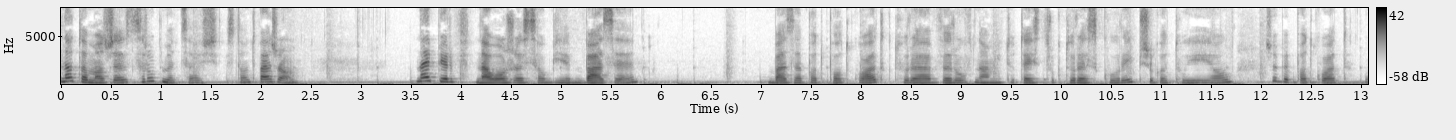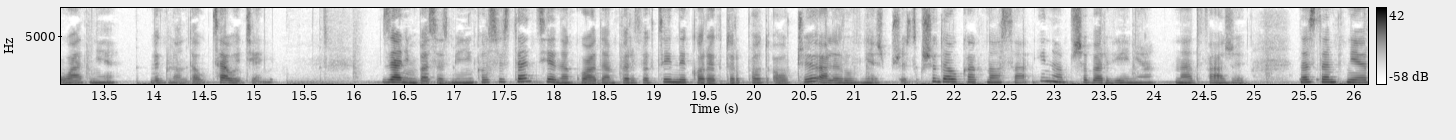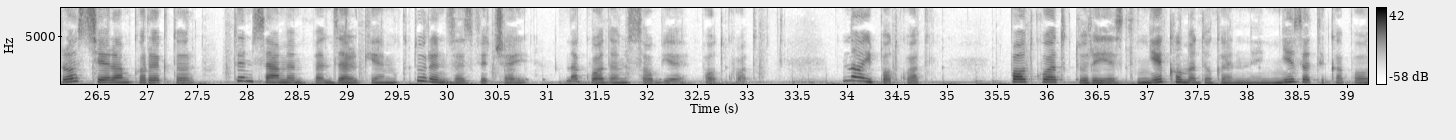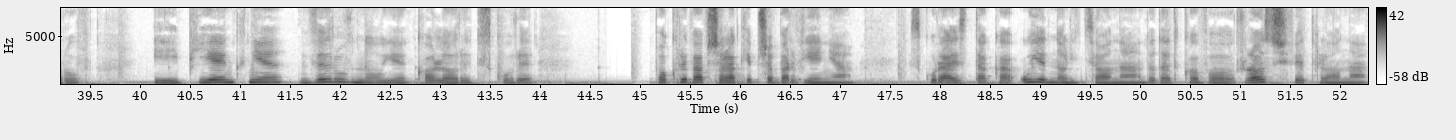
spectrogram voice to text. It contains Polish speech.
No to może zróbmy coś z tą twarzą. Najpierw nałożę sobie bazę, bazę pod podkład, która wyrówna mi tutaj strukturę skóry i przygotuje ją, żeby podkład ładnie wyglądał cały dzień. Zanim baza zmieni konsystencję, nakładam perfekcyjny korektor pod oczy, ale również przy skrzydełkach nosa i na przebarwienia na twarzy. Następnie rozcieram korektor tym samym pędzelkiem, którym zazwyczaj nakładam sobie podkład. No i podkład. Podkład, który jest niekomedogenny, nie zatyka porów i pięknie wyrównuje koloryt skóry. Pokrywa wszelakie przebarwienia. Skóra jest taka ujednolicona, dodatkowo rozświetlona,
